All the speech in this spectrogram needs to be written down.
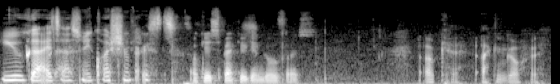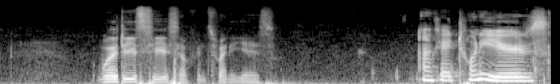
you guys ask me a question first. Okay, Spec, you can go first. Okay, I can go first. Where do you see yourself in 20 years? Okay, 20 years.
